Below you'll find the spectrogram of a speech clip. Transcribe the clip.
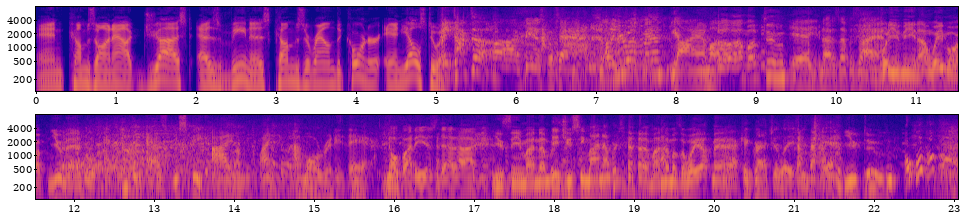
and comes on out just as Venus comes around the corner and yells to him. Hey, doctor! Uh, Vince, what's happening? Are you up, man? Yeah, I am up. Uh, I'm up too. Yeah, you're not as up as I am. What do you mean? I'm way more up than you, man. Oh, even as we speak, I am climbing. I'm already there. Nobody is that high, man. You seen my numbers? Did you see my numbers? my numbers are way up, man. Yeah, congratulations. Yeah. you too.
